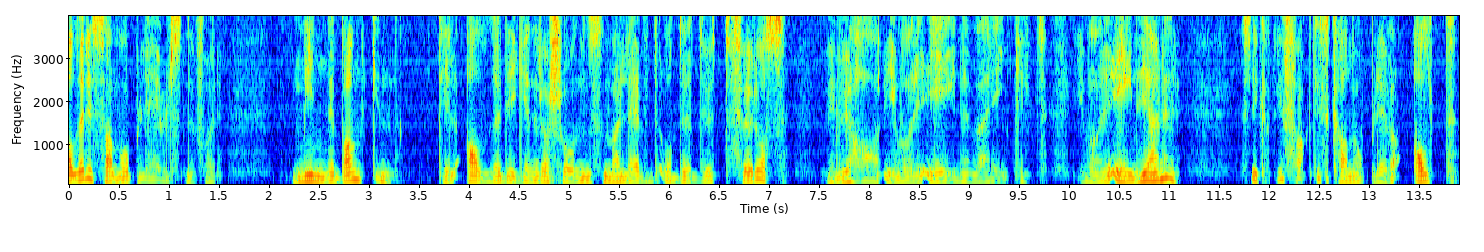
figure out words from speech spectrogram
Alle de samme opplevelsene for minnebanken til alle de generasjonene som har levd og dødd ut før oss, vil vi ha i våre egne, hver enkelt, i våre egne hjerner. Slik at vi faktisk kan oppleve alt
